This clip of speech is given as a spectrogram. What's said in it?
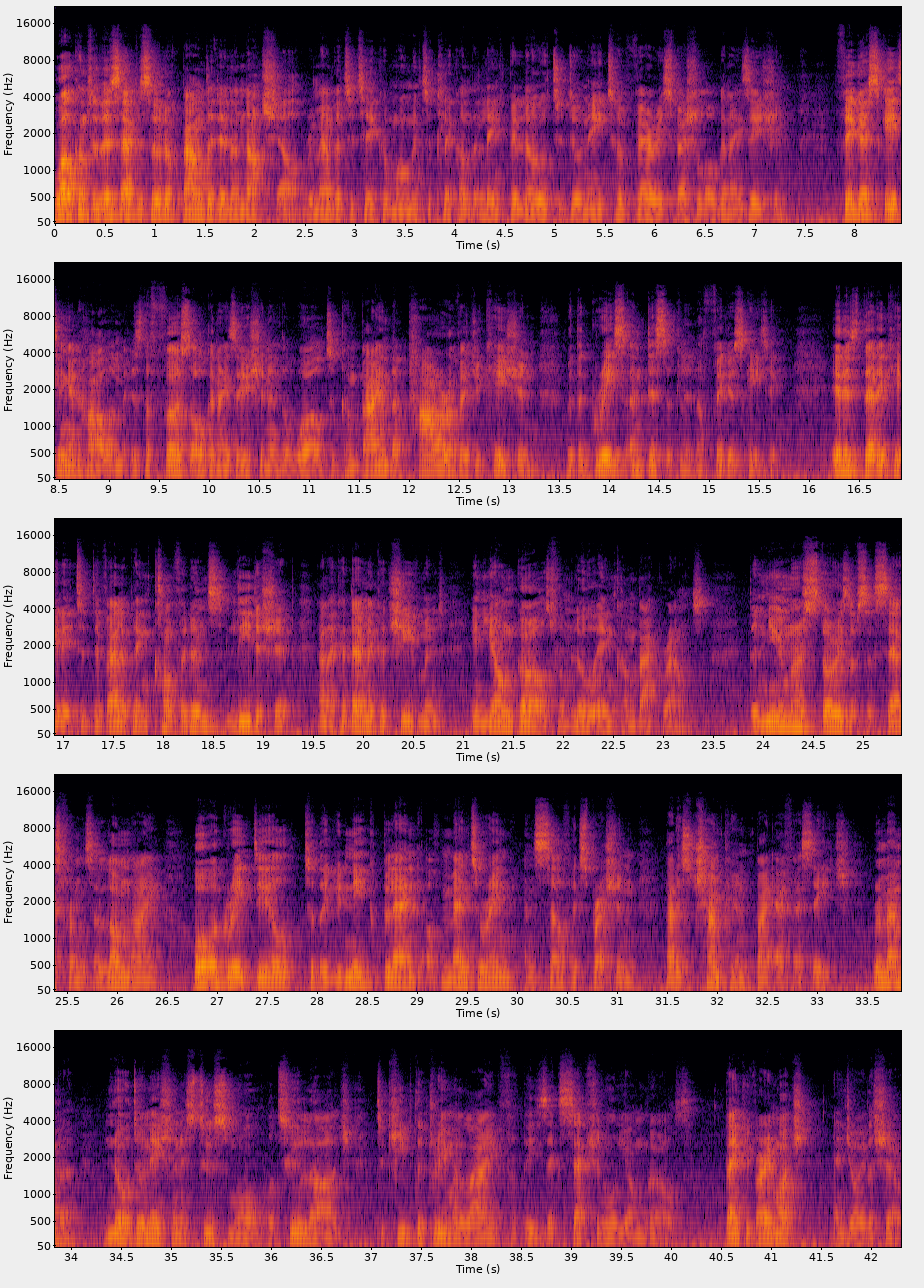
Welcome to this episode of Bounded in a Nutshell. Remember to take a moment to click on the link below to donate to a very special organization. Figure Skating in Harlem is the first organization in the world to combine the power of education with the grace and discipline of figure skating. It is dedicated to developing confidence, leadership, and academic achievement in young girls from low income backgrounds. The numerous stories of success from its alumni owe a great deal to the unique blend of mentoring and self expression that is championed by FSH. Remember, no donation is too small or too large to keep the dream alive for these exceptional young girls. Thank you very much. Enjoy the show.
